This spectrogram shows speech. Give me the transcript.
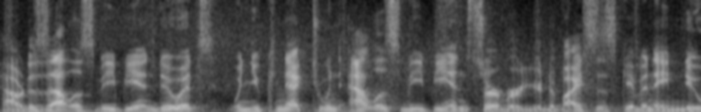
How does Atlas VPN do it? When you connect to an Atlas VPN server, your device is given a new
